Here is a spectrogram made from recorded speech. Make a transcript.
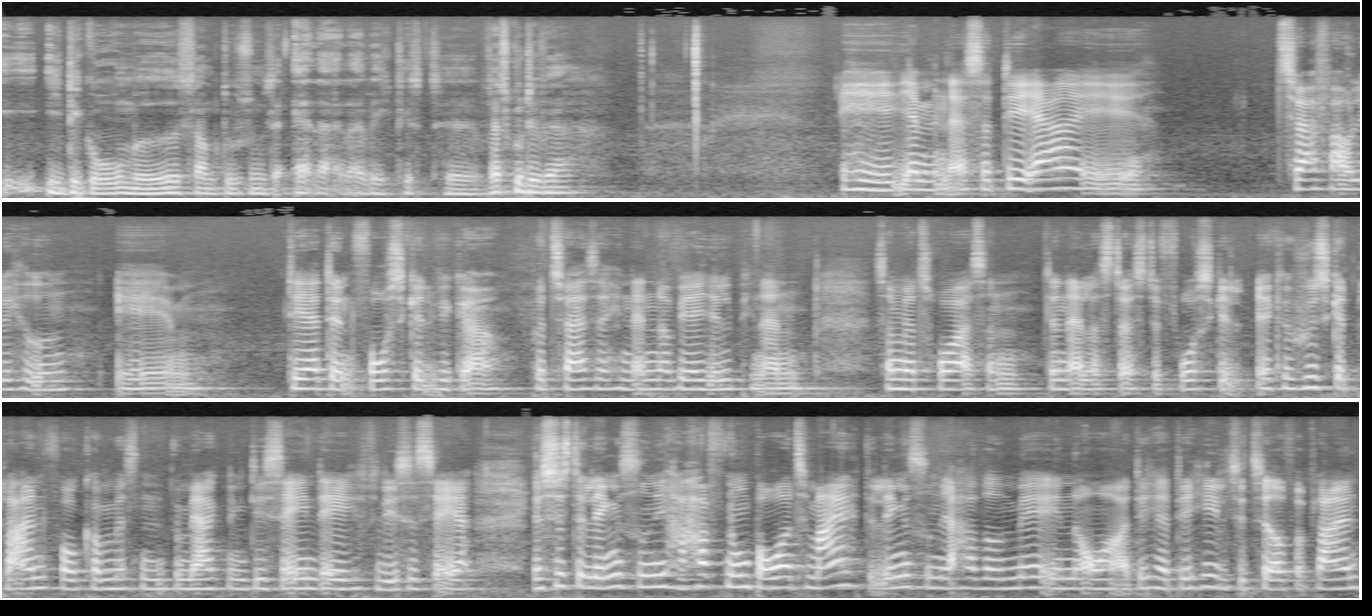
i, i det gode møde, som du synes er aller, aller vigtigst? Øh, hvad skulle det være? Øh, jamen altså, det er øh, tværfagligheden. Øh, det er den forskel, vi gør på tværs af hinanden og ved at hjælpe hinanden, som jeg tror er sådan den allerstørste forskel. Jeg kan huske, at plejen for at komme med sådan en bemærkning, de sagde en dag, fordi så sagde jeg, jeg synes, det er længe siden, I har haft nogle borgere til mig. Det er længe siden, jeg har været med indover, og det her det er helt citeret fra plejen,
